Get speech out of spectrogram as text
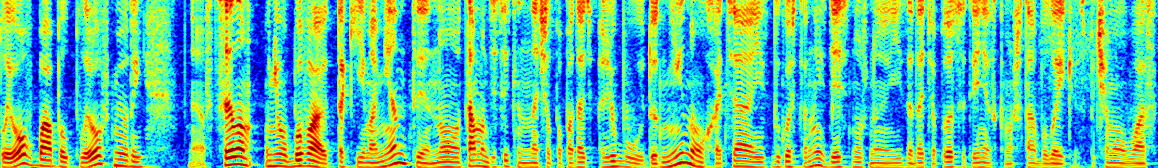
плей-офф Бабл, плей-офф Мюррей. В целом у него бывают такие моменты, но там он действительно начал попадать любую дурнину, хотя и с другой стороны здесь нужно и задать вопросы тренерскому штабу Лейкерс. Почему у вас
